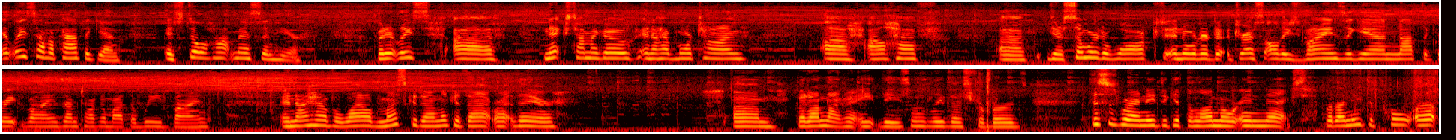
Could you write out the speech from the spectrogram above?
At least have a path again. It's still a hot mess in here. But at least uh, next time I go and I have more time, uh, I'll have uh, you know, somewhere to walk in order to address all these vines again. Not the grapevines, I'm talking about the weed vines. And I have a wild muscadine, look at that right there. Um, but I'm not gonna eat these, I'll leave those for birds. This is where I need to get the lawnmower in next. But I need to pull up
